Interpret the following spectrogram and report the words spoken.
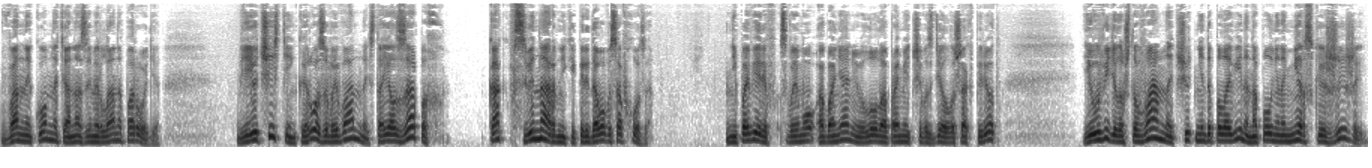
В ванной комнате она замерла на пороге. В ее чистенькой розовой ванной стоял запах, как в свинарнике передового совхоза. Не поверив своему обонянию, Лола опрометчиво сделала шаг вперед и увидела, что ванна чуть не до половины наполнена мерзкой жижей,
